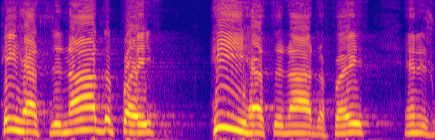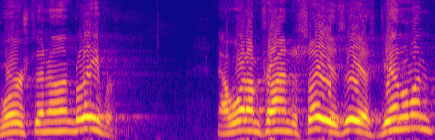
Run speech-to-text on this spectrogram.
he hath denied the faith, he hath denied the faith, and is worse than an unbeliever. Now, what I'm trying to say is this, gentlemen,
